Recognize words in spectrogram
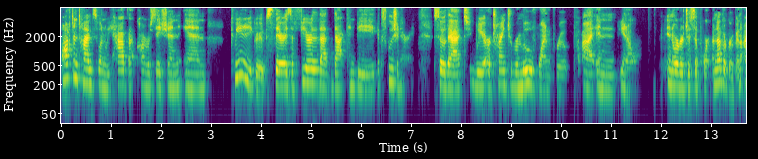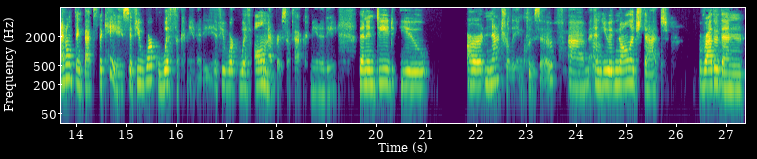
oftentimes when we have that conversation in community groups, there is a fear that that can be exclusionary. So that we are trying to remove one group uh, in, you know, in order to support another group. And I don't think that's the case. If you work with the community, if you work with all members of that community, then indeed you are naturally inclusive um, and you acknowledge that rather than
